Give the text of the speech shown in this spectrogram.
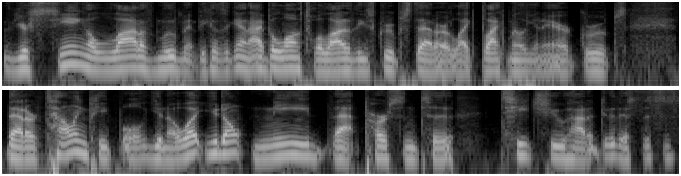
You're seeing a lot of movement because again, I belong to a lot of these groups that are like Black millionaire groups that are telling people, you know what, you don't need that person to teach you how to do this. This is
